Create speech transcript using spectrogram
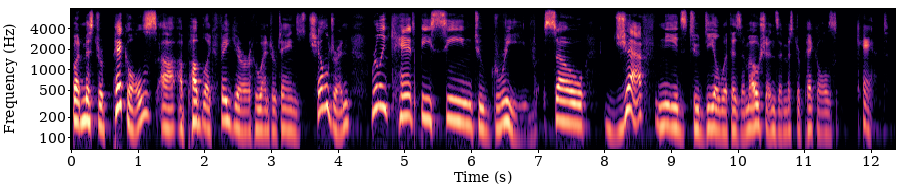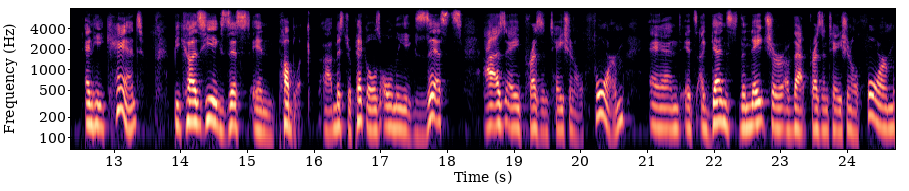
But Mr. Pickles, uh, a public figure who entertains children, really can't be seen to grieve. So Jeff needs to deal with his emotions, and Mr. Pickles can't. And he can't because he exists in public. Uh, Mr. Pickles only exists as a presentational form, and it's against the nature of that presentational form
